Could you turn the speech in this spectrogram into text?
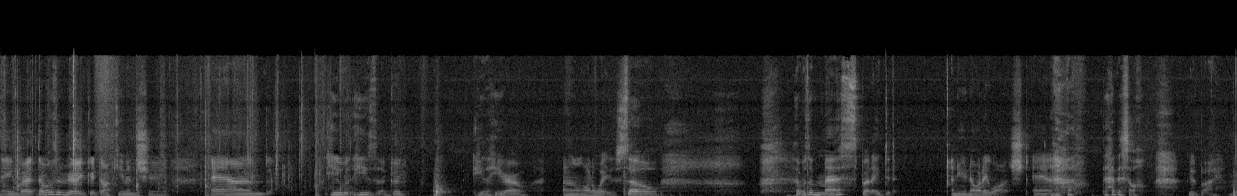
name, but that was a very good documentary. And he he's a good, he's a hero in a lot of ways. So it was a mess, but I did it. And you know what I watched. And that is all. Goodbye.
